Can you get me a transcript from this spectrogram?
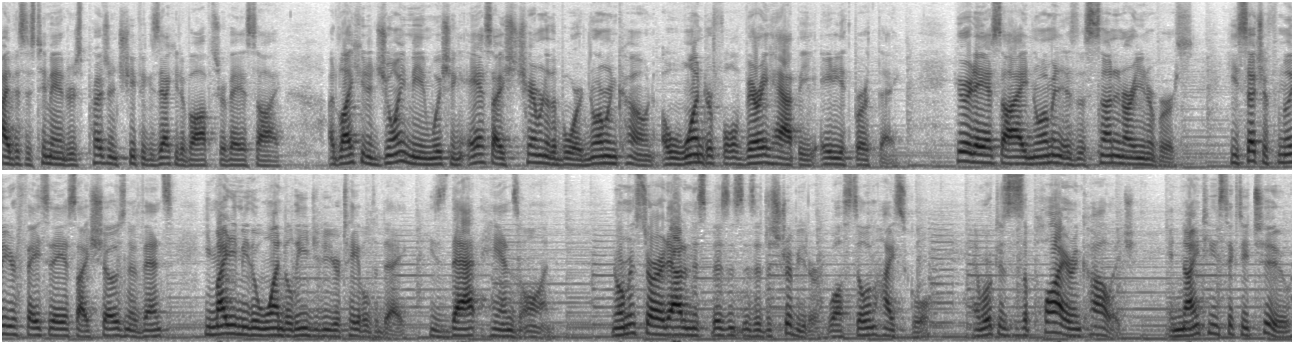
Hi, this is Tim Andrews, President and Chief Executive Officer of ASI. I'd like you to join me in wishing ASI's Chairman of the Board, Norman Cohn, a wonderful, very happy 80th birthday. Here at ASI, Norman is the sun in our universe. He's such a familiar face at ASI shows and events, he might even be the one to lead you to your table today. He's that hands-on. Norman started out in this business as a distributor while still in high school and worked as a supplier in college. In 1962,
